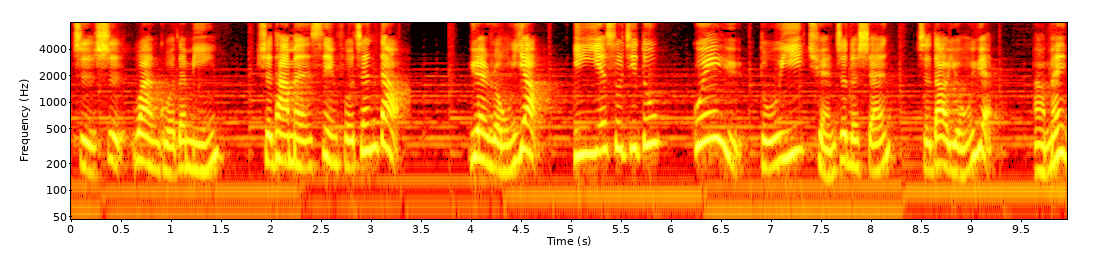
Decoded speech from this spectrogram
指示万国的民，使他们信服真道。愿荣耀因耶稣基督归于独一全智的神，直到永远。阿门。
